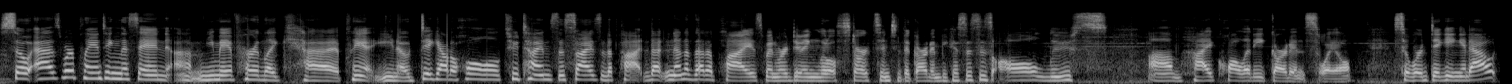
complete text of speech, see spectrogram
So as we're planting this in, um, you may have heard like uh, plant, you know, dig out a hole two times the size of the pot. That None of that applies when we're doing little starts into the garden because this is all loose, um, high quality garden soil. So we're digging it out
